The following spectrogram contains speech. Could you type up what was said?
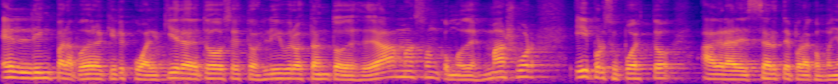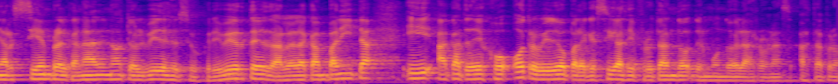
el link para poder adquirir cualquiera de todos estos libros, tanto desde Amazon como de Smashword. Y por supuesto, agradecerte por acompañar siempre al canal. No te olvides de suscribirte, darle a la campanita. Y acá te dejo otro video para que sigas disfrutando del mundo de las runas. Hasta pronto.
